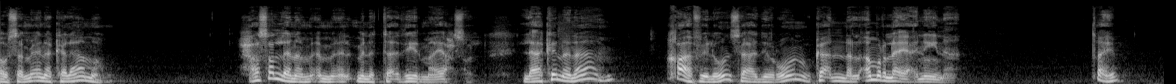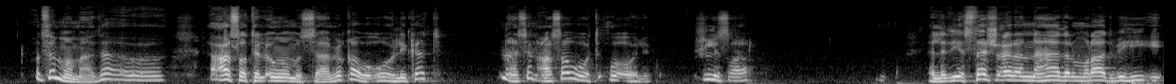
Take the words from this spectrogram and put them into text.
أو سمعنا كلامه. حصل لنا من التأثير ما يحصل لكننا غافلون سادرون وكأن الأمر لا يعنينا. طيب ثم ماذا؟ عصت الأمم السابقة وأهلكت ناس عصوا وأهلكوا. إيش اللي صار؟ الذي يستشعر أن هذا المراد به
